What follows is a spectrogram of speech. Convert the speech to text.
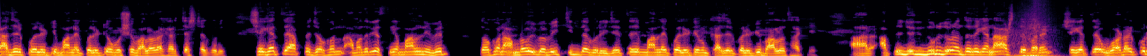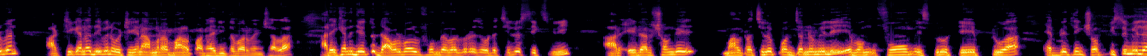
কাজের কোয়ালিটি মালের কোয়ালিটি অবশ্যই ভালো রাখার চেষ্টা করি। সেক্ষেত্রে আপনি যখন আমাদের কাছ থেকে মাল নেবেন তখন আমরা ওইভাবেই চিন্তা করি যাতে মালের কোয়ালিটি এবং কাজের কোয়ালিটি ভালো থাকে। আর আপনি যদি দূর দূরান্ত থেকে না আসতে পারেন, সেক্ষেত্রে অর্ডার করবেন আর ঠিকানা দিবেন, ওই ঠিকানা আমরা মাল পাঠিয়ে দিতে পারব ইনশাল্লাহ আর এখানে যেহেতু ডাবল বাবল ফোম ব্যবহার করেছে ওটা ছিল সিক্স মিলি আর এটার সঙ্গে মালটা ছিল পঞ্চান্ন মিলি এবং ফোম স্ক্রু টেপ টুয়া এভরিথিং সবকিছু মিলে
